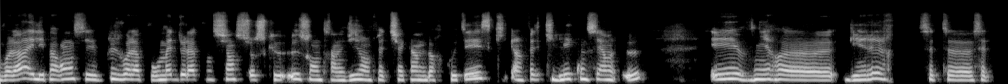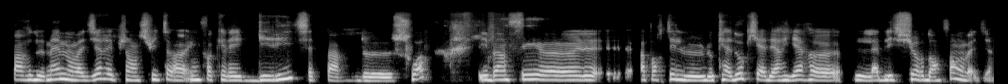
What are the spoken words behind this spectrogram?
voilà. Et les parents, c'est plus voilà pour mettre de la conscience sur ce que eux sont en train de vivre en fait chacun de leur côté, ce qui en fait qui les concerne eux et venir guérir cette, euh, cette part d'eux-mêmes, on va dire. Et puis ensuite, euh, une fois qu'elle est guérie, cette part de soi, et eh ben c'est euh, apporter le, cadeau qui y a derrière la blessure d'enfant, on va dire.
